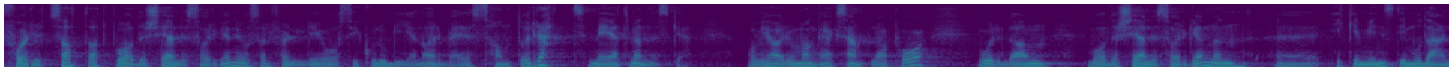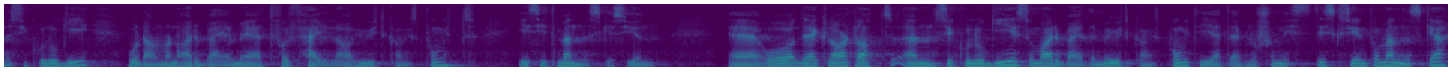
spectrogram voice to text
forutsatt at både sjelesorgen jo selvfølgelig og psykologien arbeider sant og rett med et menneske. Og Vi har jo mange eksempler på hvordan både sjelesorgen, men eh, ikke minst i moderne psykologi, hvordan man arbeider med et forfeila utgangspunkt i sitt menneskesyn. Eh, og det er klart at En psykologi som arbeider med utgangspunkt i et evolusjonistisk syn på mennesket,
